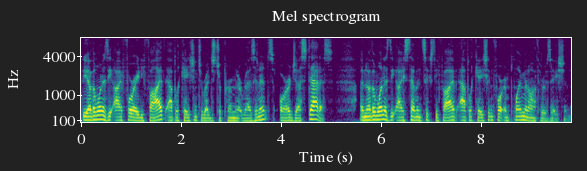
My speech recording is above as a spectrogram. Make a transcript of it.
The other one is the I-485, application to register permanent residence or adjust status. Another one is the I-765 application for employment authorization.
